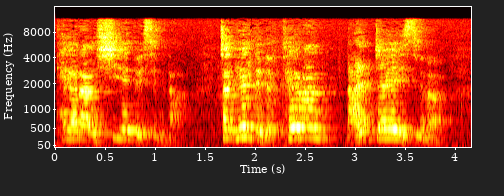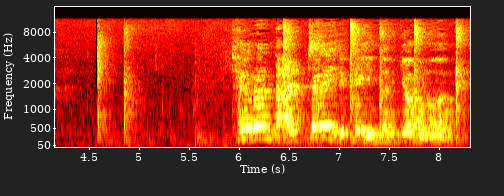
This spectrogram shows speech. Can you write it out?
태어난 시에도 있습니다. 자, 예를 들면 태어난 날짜에 있습니다. 태어난 날짜에 이렇게 있는 경우는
